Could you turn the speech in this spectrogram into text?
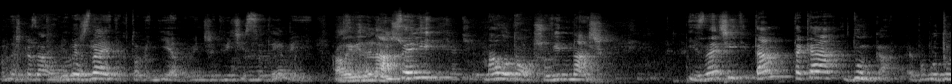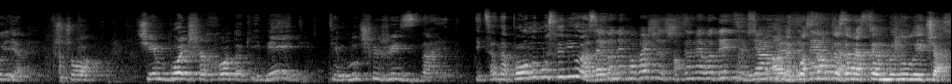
Вони ж казали, ну ви ж знаєте, хто він є, ну він же двічі судимий. Але він наш. взагалі, мало того, що він наш. І значить, там така думка побутує, що чим більше ходок імеють, тим лучше життя знають. І це на повному серйозі. Але вони побачили, що це не годиться для Але президента. поставте зараз це в минулий час.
